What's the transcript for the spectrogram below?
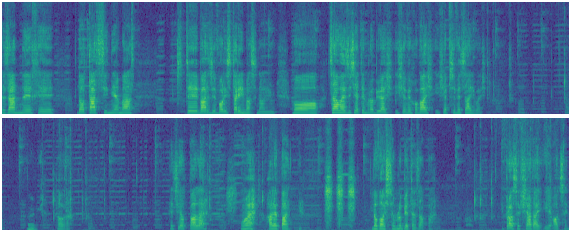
żadnych y, dotacji nie masz. Ty bardziej woli starymi maszynami, bo całe życie tym robiłeś i się wychowałeś i się przyzwyczaiłeś. Tak. Dobra. Ja ci odpalę. Łe, ale pachnie. Nowością, lubię ten zapach. I proszę wsiadaj i oceń.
